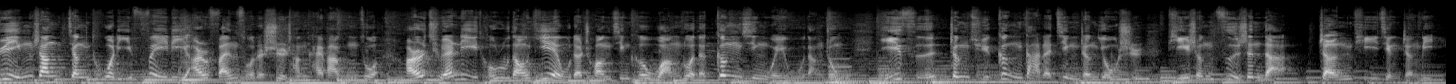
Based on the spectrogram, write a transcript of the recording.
运营商将脱离费力而繁琐的市场开发工作，而全力投入到业务的创新和网络的更新维护当中，以此争取更大的竞争优势，提升自身的整体竞争力。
